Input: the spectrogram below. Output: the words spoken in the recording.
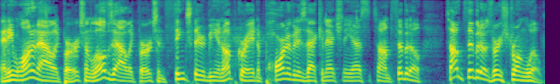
and he wanted Alec Burks and loves Alec Burks and thinks there would be an upgrade. And part of it is that connection he has to Tom Thibodeau. Tom Thibodeau is very strong willed.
